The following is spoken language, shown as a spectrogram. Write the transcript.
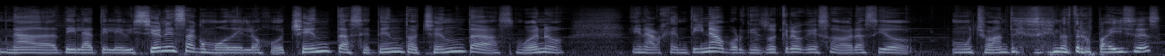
nada, de la televisión esa como de los 80, 70, 80. Bueno, en Argentina, porque yo creo que eso habrá sido mucho antes en otros países,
